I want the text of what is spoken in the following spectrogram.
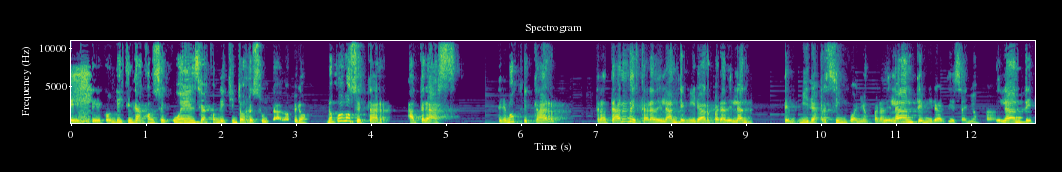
este, con distintas consecuencias, con distintos resultados. Pero no podemos estar atrás. Tenemos que estar, tratar de estar adelante, mirar para adelante, mirar cinco años para adelante, mirar diez años para adelante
